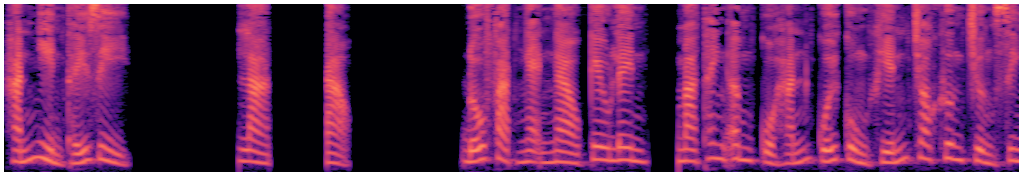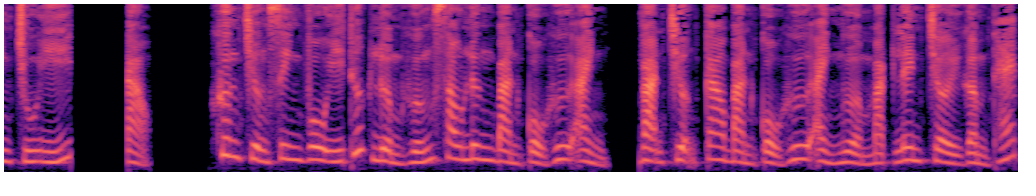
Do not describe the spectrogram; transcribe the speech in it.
Hắn nhìn thấy gì? Là đạo. Đỗ phạt nghẹn ngào kêu lên, mà thanh âm của hắn cuối cùng khiến cho khương trường sinh chú ý. Đạo. Khương trường sinh vô ý thức lườm hướng sau lưng bàn cổ hư ảnh, vạn trượng cao bàn cổ hư ảnh ngửa mặt lên trời gầm thét,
